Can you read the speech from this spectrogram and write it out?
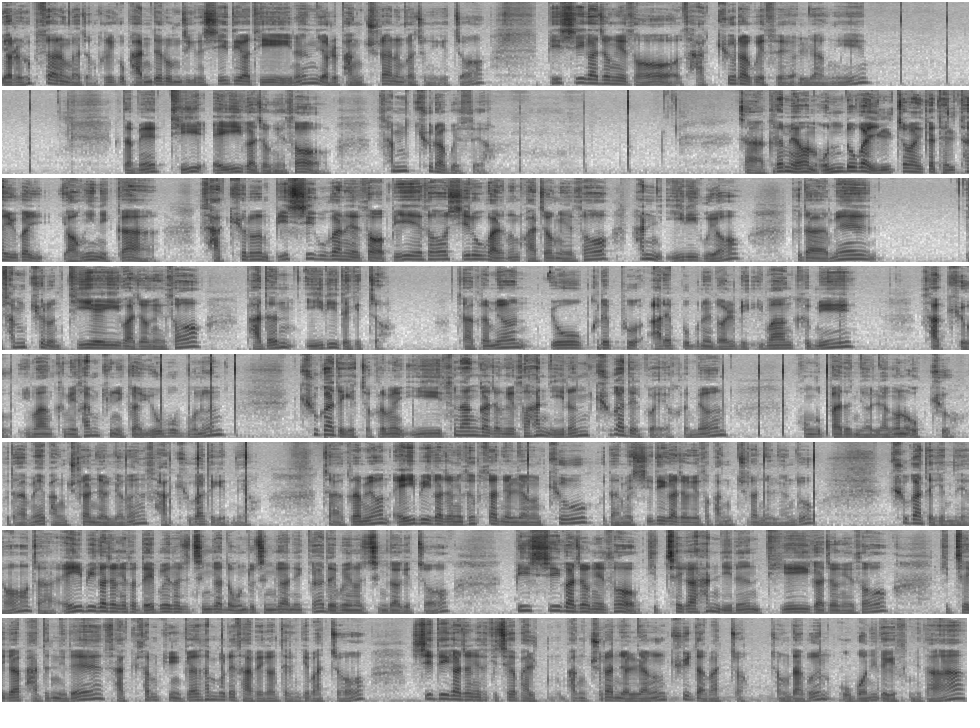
열을 흡수하는 과정. 그리고 반대로 움직이는 CD와 DA는 열을 방출하는 과정이겠죠. BC 과정에서 4Q라고 했어요. 열량이. 그 다음에 DA 과정에서 3Q라고 했어요. 자, 그러면 온도가 일정하니까 델타 U가 0이니까 4Q는 BC 구간에서 B에서 C로 가는 과정에서 한 1이고요. 그 다음에 3Q는 DA 과정에서 받은 1이 되겠죠. 자, 그러면 요 그래프 아랫부분의 넓이 이만큼이 4Q, 이만큼이 3Q니까 요 부분은 Q가 되겠죠. 그러면 이 순환 과정에서 한 1은 Q가 될 거예요. 그러면 공급받은 열량은 5Q, 그 다음에 방출한 열량은 4Q가 되겠네요. 자, 그러면 AB 과정에서 흡수한 열량은 Q, 그 다음에 CD 과정에서 방출한 열량도 Q가 되겠네요. 자, AB 과정에서 내부 에너지 증가한다. 온도 증가하니까 내부 에너지 증가하겠죠. BC 과정에서 기체가 한 일은 DA 과정에서 기체가 받은 일에 4Q, 3Q니까 3분의 4배가 되는 게 맞죠. CD 과정에서 기체가 발- 방출한 열량은 Q이다. 맞죠? 정답은 5번이 되겠습니다.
